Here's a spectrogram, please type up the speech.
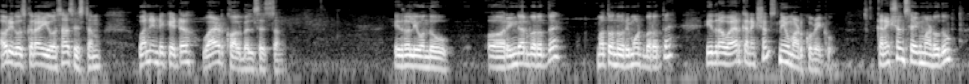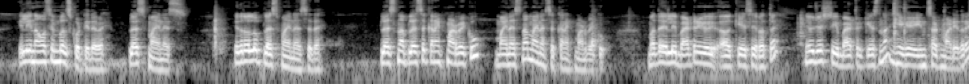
ಅವರಿಗೋಸ್ಕರ ಈ ಹೊಸ system one indicator wired call bell system ಇದರಲ್ಲಿ ಒಂದು ರಿಂಗರ್ ಬರುತ್ತೆ, ಮತ್ತೊಂದು ರಿಮೋಟ್ ಬರುತ್ತೆ. ಇದರ ವೈರ್ ಕನೆಕ್ಷನ್ಸ್ ನೀವು ಮಾಡ್ಕೋಬೇಕು. ಕನೆಕ್ಷನ್ಸ್ ಹೇಗೆ ಮಾಡೋದು? ಇಲ್ಲಿ ನಾವು ಸಿಂಬಲ್ಸ್ ಕೊಟ್ಟಿದ್ದೇವೆ ಪ್ಲಸ್ ಮೈನಸ್ ಇದರಲ್ಲೂ ಪ್ಲಸ್ ಮೈನಸ್ ಇದೆ. ಪ್ಲಸ್ನ ಪ್ಲಸ್ಗೆ ಕನೆಕ್ಟ್ ಮಾಡಬೇಕು ಮೈನಸ್ನ ಮೈನಸ್ಗೆ ಕನೆಕ್ಟ್ ಮಾಡಬೇಕು. ಮತ್ತು ಇಲ್ಲಿ ಬ್ಯಾಟ್ರಿ ಕೇಸ್ ಇರುತ್ತೆ. ನೀವು ಜಸ್ಟ್ ಈ ಬ್ಯಾಟ್ರಿ ಕೇಸನ್ನ ಹೀಗೆ ಇನ್ಸರ್ಟ್ ಮಾಡಿದರೆ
